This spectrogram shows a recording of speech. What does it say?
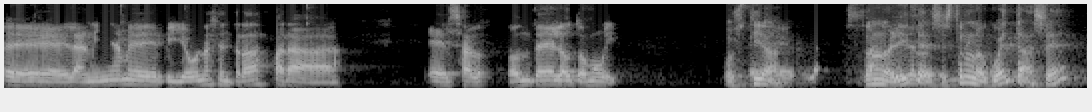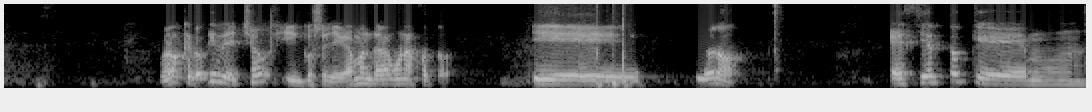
eh, la niña me pilló unas entradas para el salón del automóvil. Hostia, Eh, la- esto no lo dices, esto no lo cuentas, ¿eh? Bueno, creo que de hecho incluso llegué a mandar alguna foto. Y, y bueno, es cierto que, mm,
